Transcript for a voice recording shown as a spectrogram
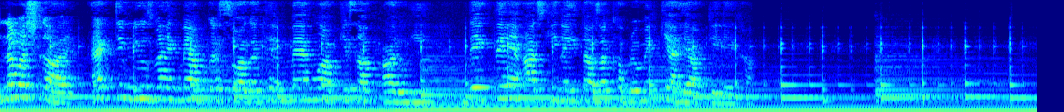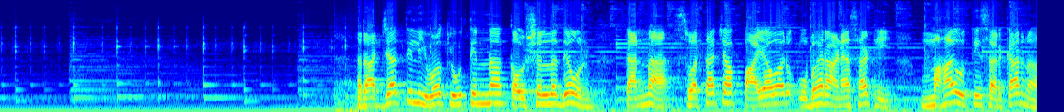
नमस्कार एक्टिव न्यूज महक में आपका स्वागत है। मैं हूं आपके साथ आरूही। देखते हैं आज की नई ताजा खबरों में क्या है आपके लिए खा राज्यातील युवक युवतींना कौशल्य देऊन त्यांना स्वतःच्या पायावर उभं राहण्यासाठी महायुती सरकारनं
